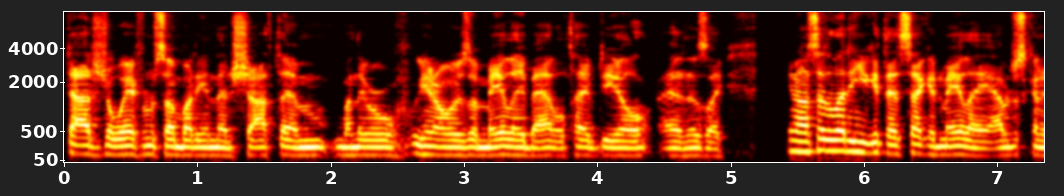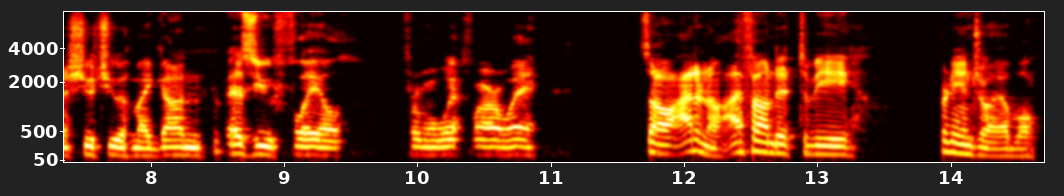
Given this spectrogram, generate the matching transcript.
dodged away from somebody and then shot them when they were, you know, it was a melee battle type deal, and it was like you know, instead of letting you get that second melee, I'm just going to shoot you with my gun as you flail from away, far away. So I don't know. I found it to be pretty enjoyable.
